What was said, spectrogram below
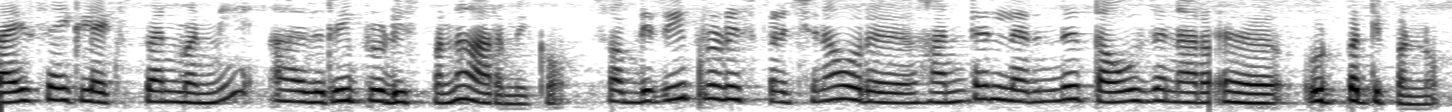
லைஃப் சைக்கிளை எக்ஸ்பேண்ட் பண்ணி அது ரீப்ரொடியூஸ் பண்ண ஆரம்பிக்கும். ஸோ அப்படி ரீப்ரொடியூஸ் பண்ணிச்சுன்னா ஒரு ஹண்ட்ரட்லேருந்து தௌசண்ட் உற்பத்தி பண்ணும்.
